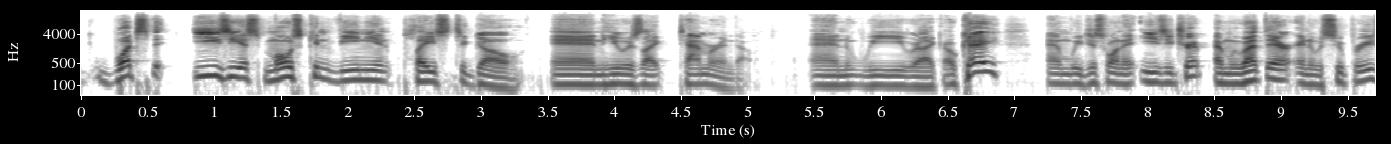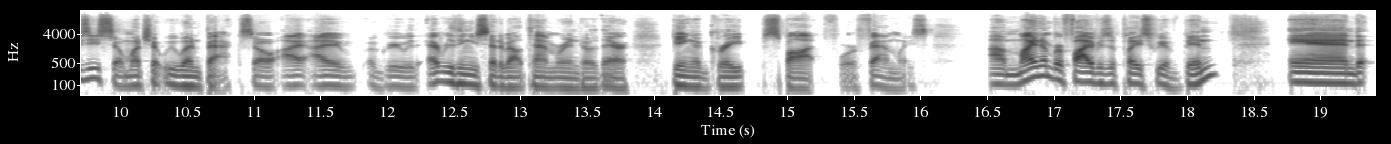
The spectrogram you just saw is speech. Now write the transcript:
what's the easiest, most convenient place to go?" And he was like, "Tamarindo." And we were like, "Okay." And we just want an easy trip, and we went there, and it was super easy, so much that we went back. So I, I agree with everything you said about Tamarindo there being a great spot for families. Um, my number five is a place we have been, and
